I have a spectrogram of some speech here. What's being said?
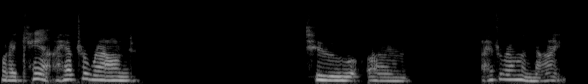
But I can't, I have to round to, um, I have to round the nine.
